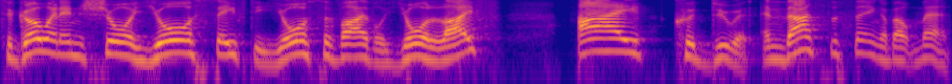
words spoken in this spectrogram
to go and ensure your safety, your survival, your life, I could do it. And that's the thing about men.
